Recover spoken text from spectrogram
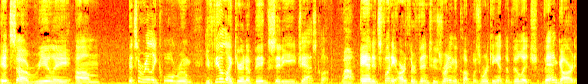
it's a really um it's a really cool room you feel like you're in a big city jazz club wow. and it's funny arthur vint who's running the club was working at the village vanguard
